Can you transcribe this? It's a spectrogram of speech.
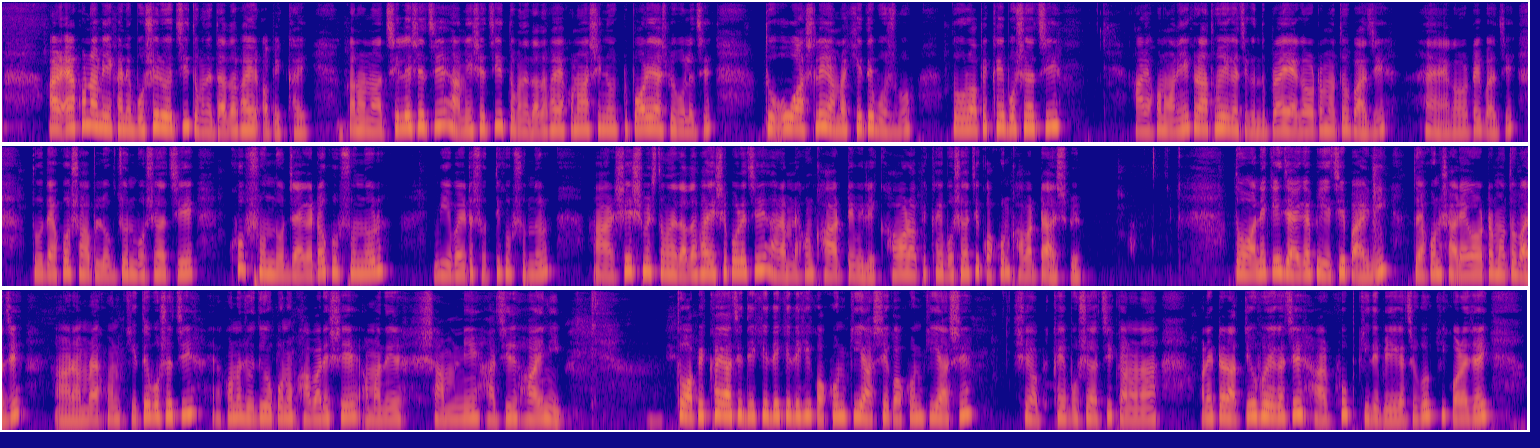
আর এখন আমি এখানে বসে রয়েছি তোমাদের দাদাভাইয়ের অপেক্ষায়। কারণ ছেলে এসেছে, আমি এসেছি। তোমাদের দাদাভাই এখনও আসেনি একটু পরে আসবে বলেছে। তো ও আসলেই আমরা খেতে বসবো। তো ওর অপেক্ষায় বসে আছি। আর এখন অনেক রাত হয়ে গেছে, কিন্তু প্রায় এগারোটার মতো বাজে। হ্যাঁ এগারোটাই বাজে। তো দেখো সব লোকজন বসে আছে। খুব সুন্দর, জায়গাটাও খুব সুন্দর। বিয়েবাড়িটা সত্যি খুব সুন্দর। আর শেষমেশ তোমাদের দাদাভাই এসে পড়েছে আর আমরা এখন খাওয়ার টেবিলে। খাওয়ার অপেক্ষায় বসে আছি, কখন খাবারটা আসবে। তো অনেকেই জায়গা পেয়েছি, পাইনি। তো এখন সাড়ে এগারোটার মতো বাজে। আর আমরা এখন খেতে বসেছি। এখনও যদিও কোনো খাবার এসে আমাদের সামনে হাজির হয়নি। তো অপেক্ষায় আছি দেখি দেখি দেখি কখন কি আসে, কখন কি আসে। সে অপেক্ষায় বসে আছি কেননা অনেকটা রাত্রিও হয়ে গেছে আর খুব খিদে পেয়ে গেছে গো, কী করা যায়?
